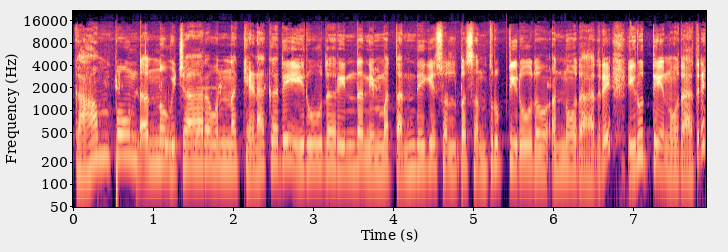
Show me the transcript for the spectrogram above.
ಕಾಂಪೌಂಡ್ ಅನ್ನೋ ವಿಚಾರವನ್ನ ಕೆಣಕದೇ ಇರುವುದರಿಂದ ನಿಮ್ಮ ತಂದೆಗೆ ಸ್ವಲ್ಪ ಸಂತೃಪ್ತಿ ಇರುವುದು ಅನ್ನೋದಾದರೆ ಇರುತ್ತೆ ಅನ್ನೋದಾದ್ರೆ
